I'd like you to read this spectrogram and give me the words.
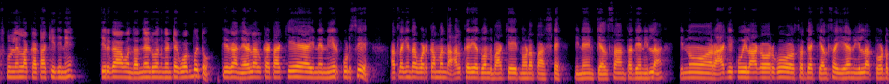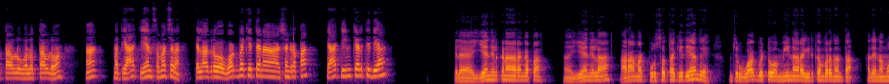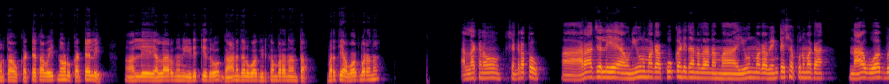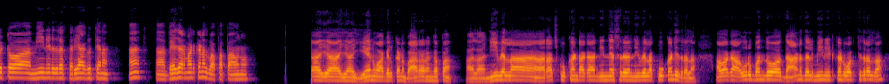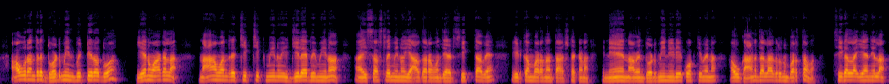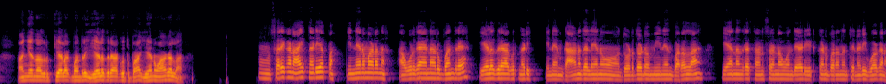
ಕಟ್ ಹಾಕಿದೀನಿ ತಿರ್ಗಾ ಒಂದ್ ಹನ್ನೆರಡು ಒಂದ್ ಗಂಟೆಗೆ ಹೋಗ್ಬಿಟ್ಟು ತಿರ್ಗಾ ನೆರಳಲ್ಲಿ ಕಟಾಕಿ ಇನ್ನೇ ನೀರ್ ಕುಡ್ಸಿ ಅತ್ಲಾಗಿಂದ ಒಡ್ಕೊಂಬಂದ್ ಹಾಲ್ ಕರಿಯೋದು ಒಂದು ಬಾಕಿ ಐತ್ ನೋಡಪ್ಪ ಅಷ್ಟೇ. ಇನ್ನೇನ್ ಕೆಲಸ ಅಂತದೇನಿಲ್ಲ ಇನ್ನು ರಾಗಿ ಕುಯ್ಲ್ ಆಗೋವರೆಗೂ ಸದ್ಯ ಕೆಲಸ ಏನು ಇಲ್ಲ. ತೋಟತ್ತಾವ್ಲು ಹ ಮತ್ ಹಾ? ಮತ್ತೆ ಯಾಕೆ ಏನ್ ಸಮಾಚಾರ? ಎಲ್ಲಾದ್ರೂ ಹೋಗ್ಬೇಕಿತ್ತೇನ ಶಂಕರಪ್ಪ? ಯಾಕೆ ಹಿಂಗ್ ಕೇಳ್ತಿದ್ಯಾ? ಇಲ್ಲ ಏನಿಲ್ಲ ಕಣ ರಂಗಪ್ಪ? ಏನಿಲ್ಲ, ಆರಾಮಾಗಿ ಪುರ್ಸೊತ್ತಾಗಿದೆಯಾ ಅಂದ್ರೆ? ಒಂಚೂರು ಹೋಗ್ಬಿಟ್ಟು ಮೀನಾರ ಹಿಡ್ಕೊಂಬರೋದಂತ. ಅದೇ ನಮ್ಮೂರು ತಾವು ಕಟ್ಟೆ ತಾವು ಐತ್ ನೋಡು ಕಟ್ಟೆಲಿ. ಅಲ್ಲಿ ಎಲ್ಲಾರು ಹಿಡಿತಿದ್ರು ಗಾಣದಲ್ಲಿ ಹೋಗಿ ಹಿಡ್ಕೊಂಬರೋಣ ಅಂತ ಬರ್ತೀಯಾ ಹೋಗಿ ಬರೋಣ ಅಲ್ಲ ಕಣವು ಶಂಕರಪ್ಪ ಆ ಹರಾಜಲ್ಲಿ ಅವ್ನು ಇವನ ಮಗ ಕೂಕೊಂಡಿದ್ದಾನಲ್ಲ ನಮ್ಮ ಇವನ ಮಗ ವೆಂಕಟೇಶಪ್ಪನ ಮಗ. ನಾವು ಹೋಗ್ಬಿಟ್ಟು ಮೀನ್ ಹಿಡಿದ್ರೆ ಸರಿ ಆಗುತ್ತೇನ? ಹಾ ಬೇಜಾರು ಮಾಡ್ಕೊಳಲ್ವಾ ಪಾಪ ಅವನು? ಯಾ ಯಾ ಏನು ಆಗಲ್ ಕಣ ಬಾರ ರಂಗಪ್ಪ. ಅಲ್ಲ, ನೀವೆಲ್ಲ ರಾಜ್ ಕೂಕೊಂಡಾಗ ನಿನ್ನ ಹೆಸರು ನೀವೆಲ್ಲ ಕೂಕೊಂಡಿದ್ರಲ್ಲ, ಅವಾಗ ಅವ್ರು ಬಂದು ಗಾಣದಲ್ಲಿ ಮೀನು ಇಟ್ಕೊಂಡು ಹೋಗ್ತಿದ್ರಲ್ವ? ಅವ್ರಂದ್ರೆ ದೊಡ್ಡ ಮೀನು ಬಿಟ್ಟಿರೋದು, ಏನು ಆಗಲ್ಲ ನಾವಂದ್ರೆ ಚಿಕ್ಕ ಚಿಕ್ಕ ಮೀನು, ಈ ಜಿಲೇಬಿ ಮೀನು ಈ ಸಸ್ಲೆ ಮೀನು ಯಾವ್ದಾರ ಒಂದೆರಡು ಸಿಗ್ತಾವೆ ಇಟ್ಕೊಂಬರೋಣಂತ ಅಷ್ಟೇ ಕಣ. ಇನ್ನೇನು ನಾವೇನು ದೊಡ್ಡ ಮೀನು ಹಿಡಿಯಕ್ಕೆ ಹೋಗ್ತೀವೇನ? ಅವು ಗಾಣದಲ್ಲಾದ್ರೂ ಬರ್ತಾವ, ಸಿಗಲ್ಲ ಏನಿಲ್ಲ. ಹಂಗೇನಾದ್ರೂ ಕೇಳಕ್ ಬಂದ್ರೆ ಹೇಳಿದ್ರೆ ಆಗುತ್ತೆ? ಬಾ ಏನೂ ಆಗಲ್ಲ. ಹ್ಞೂ ಸರಿ ಕಣ ಆಯ್ತು ನಡಿಯಪ್ಪ. ಇನ್ನೇನು ಮಾಡೋಣ? ಆ ಹುಡುಗ ಏನಾದ್ರು ಬಂದ್ರೆ ಹೇಳಿದ್ರೆ ಆಗುತ್ತೆ ನಡಿ. ಇನ್ನೇನು ಗಾಣದಲ್ಲೇನು ದೊಡ್ಡ ದೊಡ್ಡ ಮೀನೇನು ಬರಲ್ಲ. ಏನಂದ್ರೆ ಸಣ್ಣ ಸಣ್ಣ ಒಂದೆರಡು ಇಟ್ಕೊಂಡು ಬರೋಣಂತೆ ನಡಿ ಹೋಗೋಣ.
